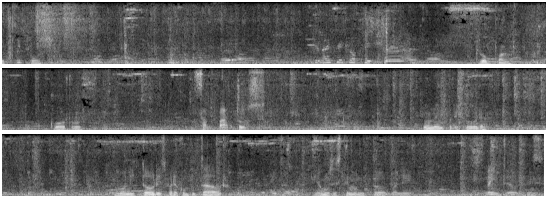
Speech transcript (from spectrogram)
equipos. Um, ropa, gorros, zapatos, una impresora, monitores para computador. Digamos, este monitor vale 20 dólares.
